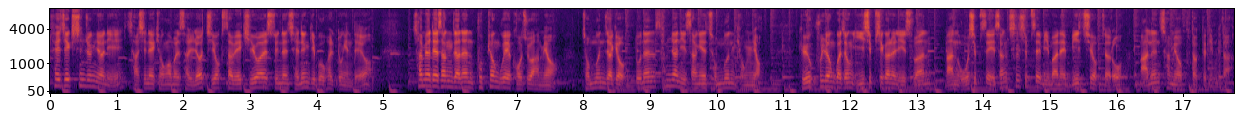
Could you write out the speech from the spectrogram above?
퇴직 신중년이 자신의 경험을 살려 지역사회에 기여할 수 있는 재능기부 활동인데요. 참여 대상자는 부평구에 거주하며 전문 자격 또는 3년 이상의 전문 경력, 교육훈련 과정 20시간을 이수한 만 50세 이상 70세 미만의 미취업자로 많은 참여 부탁드립니다.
